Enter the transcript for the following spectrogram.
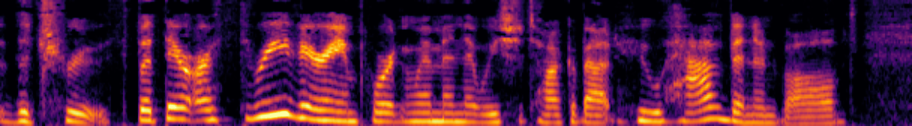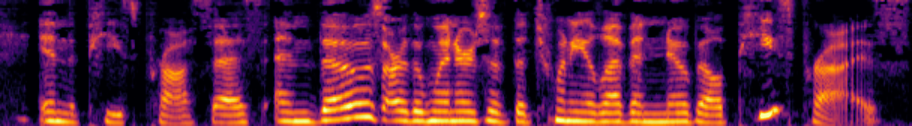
the truth. But there are three very important women that we should talk about who have been involved in the peace process, and those are the winners of the 2011 Nobel Peace Prize.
